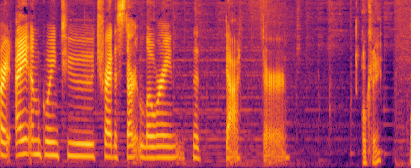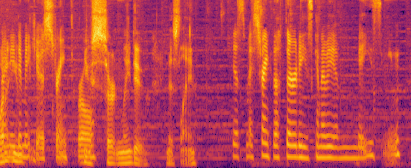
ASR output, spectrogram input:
right. I am going to try to start lowering the doctor. Okay. Why I need you, to make you a strength roll. You certainly do, Miss Lane. Yes, my strength of 30 is going to be amazing.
